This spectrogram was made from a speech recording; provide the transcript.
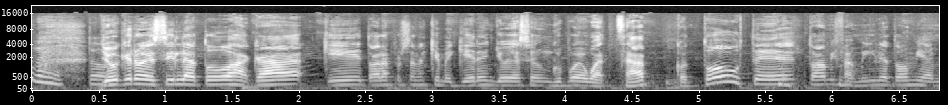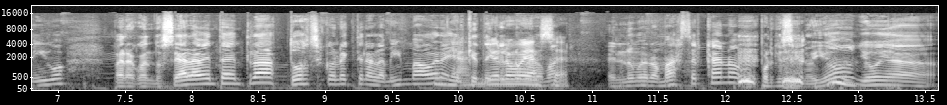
hablamos de esto. Yo quiero decirle a todos acá que todas las personas que me quieren, yo voy a hacer un grupo de WhatsApp con todos ustedes, toda mi familia, todos mis amigos, para cuando sea la venta de entradas, todos se conecten a la misma hora y el que yo tenga lo el voy a más- hacer. El número más cercano, porque si no yo, yo voy a...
